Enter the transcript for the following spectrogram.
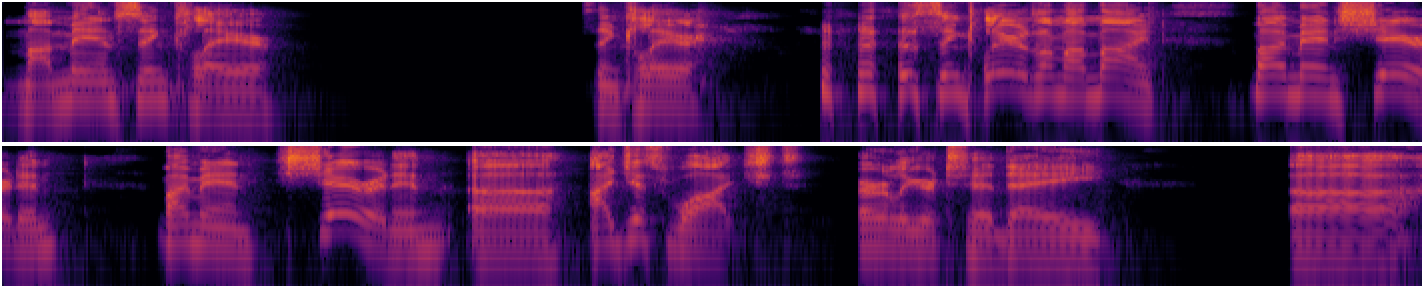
my man Sinclair. Sinclair. Sinclair's on my mind. My man Sheridan. My man Sheridan. Uh, I just watched earlier today uh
